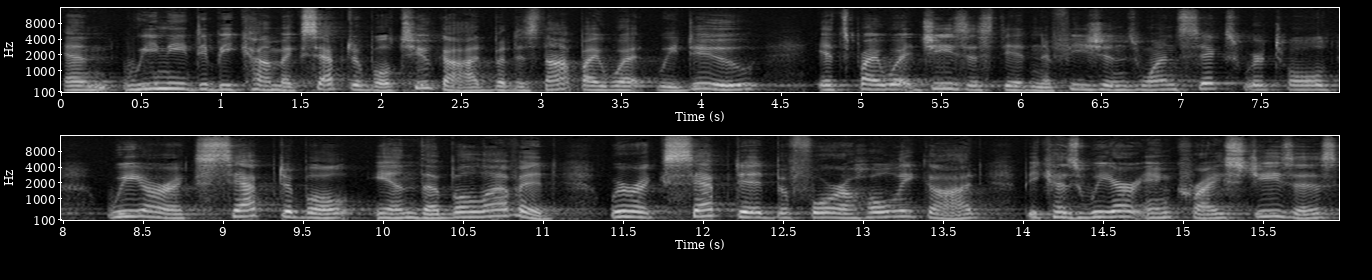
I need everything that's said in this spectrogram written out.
and we need to become acceptable to God, but it's not by what we do, it's by what Jesus did. In Ephesians 1 6, we're told we are acceptable in the beloved. We're accepted before a holy God because we are in Christ Jesus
